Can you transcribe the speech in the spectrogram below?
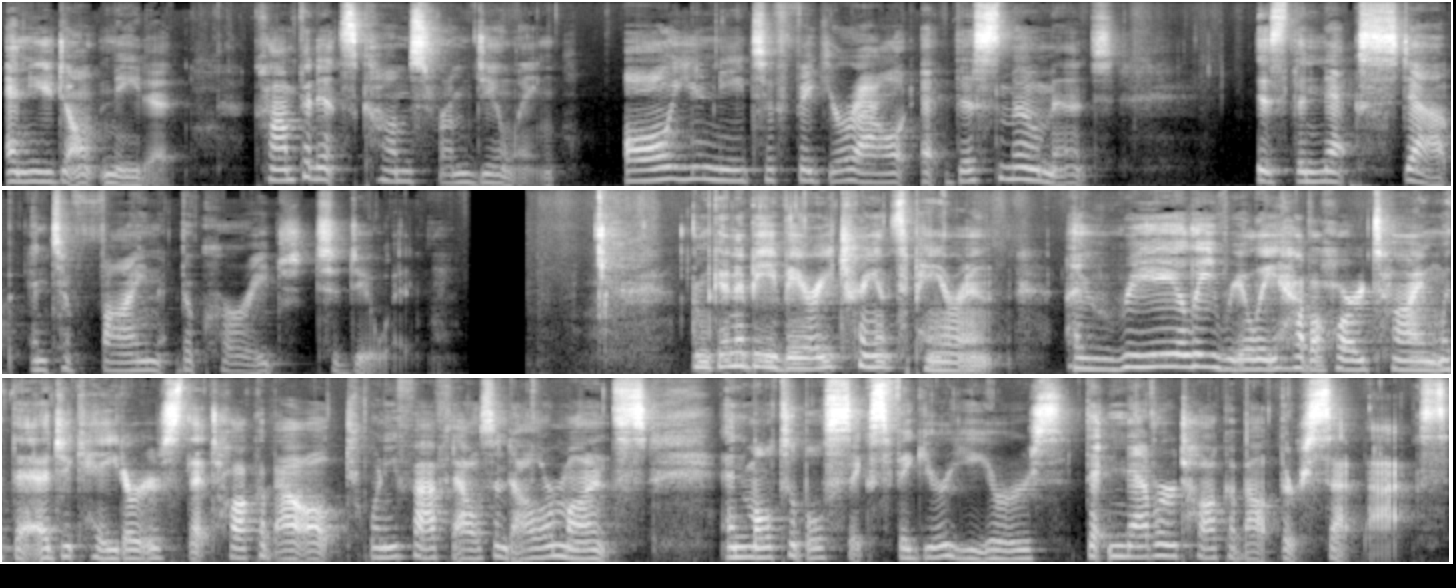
And you don't need it. Confidence comes from doing. All you need to figure out at this moment is the next step and to find the courage to do it. I'm going to be very transparent. I really, really have a hard time with the educators that talk about $25,000 months and multiple six figure years that never talk about their setbacks.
